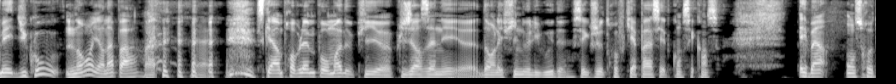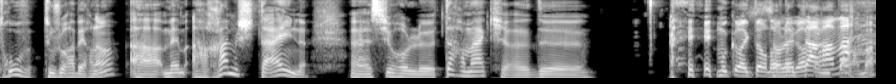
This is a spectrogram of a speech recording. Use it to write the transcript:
Mais du coup, non, il y en a pas. Ouais. Ce qui est un problème pour moi depuis euh, plusieurs années euh, dans les films d'Hollywood, c'est que je trouve qu'il n'y a pas assez de conséquences. eh ben, on se retrouve toujours à Berlin, à même à Rammstein, euh, sur le tarmac de mon correcteur Sur le d'orthographe a mis tarmac.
